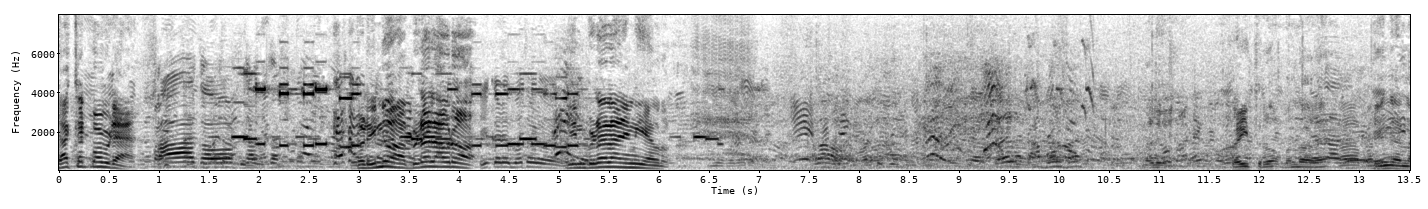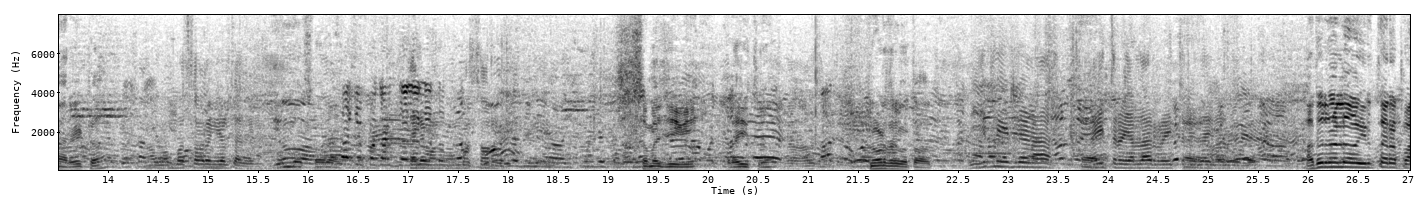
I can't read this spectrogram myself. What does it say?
ಯಾಕೆ ಕಟ್ ಮಾಡಿಬಿಡೆ ನೋಡಿ ಇನ್ನು ಬಿಡಲ್ಲ ಅವರು. ನೀನು ಬಿಡಲ್ಲ ನಿನಗೆ ಅವರು. ರೈತರು ಬಂದವ್ರೆ ಹೆಂಗಣ್ಣ ರೇಟು ಒಂಬತ್ತು ಸಾವಿರ ಹೇಳ್ತಾ ಇದ್ದೀವಿ. ಒಂಬತ್ತು ಸಾವಿರ. ಒಂಬತ್ತು ಸಾವಿರ. ಶ್ರಮಜೀವಿ ರೈತರು. ನೋಡಿದ್ರೆ ಗೊತ್ತಾಗುತ್ತೆ. ಇರ್ಲಿ ಇರ್ಲಿ ಅಣ್ಣ. ರೈತರು ಎಲ್ಲರೂ ರೈತರು ಅದರಲ್ಲೂ ಅದ್ರಲ್ಲೂ ಇರ್ತಾರಪ್ಪ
